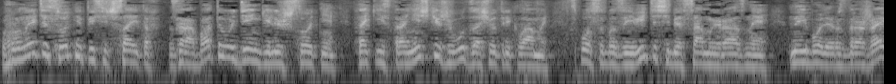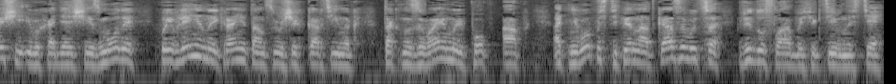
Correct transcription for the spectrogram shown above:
В Рунете сотни тысяч сайтов. Зарабатывают деньги лишь сотни. Такие странички живут за счет рекламы. Способы заявить о себе самые разные. Наиболее раздражающие и выходящие из моды – появление на экране танцующих картинок, так называемый pop-up. От него постепенно отказываются ввиду слабой эффективности.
